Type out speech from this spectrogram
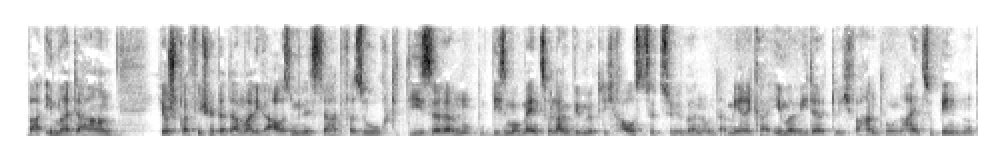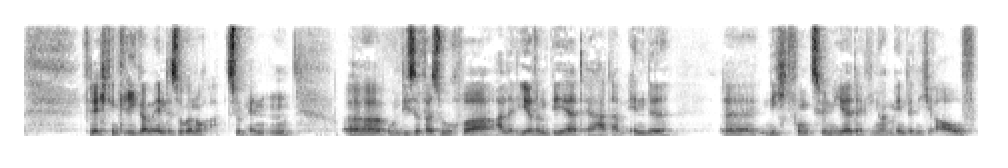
war immer da. Joschka Fischer, der damalige Außenminister, hat versucht, diese, diesen Moment so lange wie möglich rauszuzögern und Amerika immer wieder durch Verhandlungen einzubinden, vielleicht den Krieg am Ende sogar noch abzuwenden. Äh, und dieser Versuch war alle Ehren wert. Er hat am Ende äh, nicht funktioniert, er ging am Ende nicht auf.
